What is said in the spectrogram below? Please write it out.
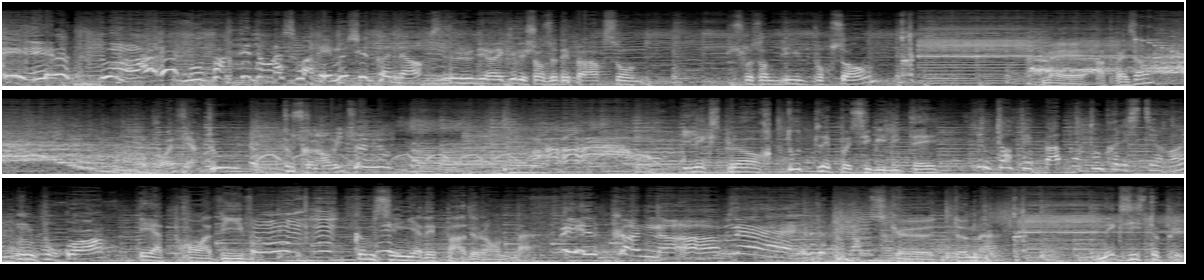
Phil Vous partez dans la soirée, monsieur Connors. Je dirais que les chances de départ sont 70%. Mais à présent, on pourrait faire tout, tout ce qu'on a envie de faire. Il explore toutes les possibilités. Tu ne t'en fais pas pour ton cholestérol. Pourquoi Et apprend à vivre comme s'il n'y avait pas de lendemain. Phil Connor Ned Parce que demain n'existe plus.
